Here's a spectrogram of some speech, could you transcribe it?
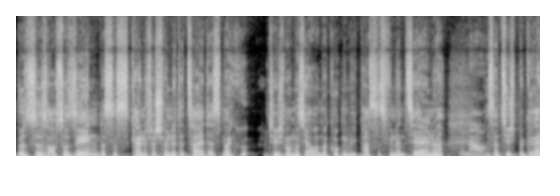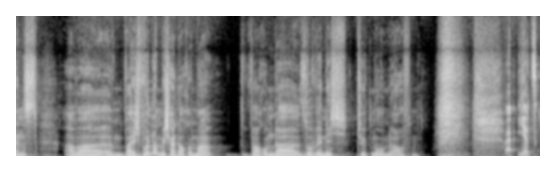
würdest du das auch so sehen, dass es keine verschwendete Zeit ist? Man, natürlich, man muss ja auch immer gucken, wie passt es finanziell. Ne? Genau. Ist natürlich begrenzt, aber ähm, weil ich wundere mich halt auch immer, warum da so wenig Typen rumlaufen jetzt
